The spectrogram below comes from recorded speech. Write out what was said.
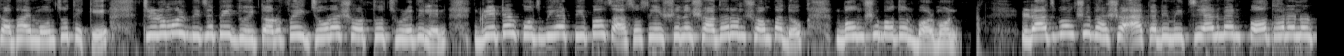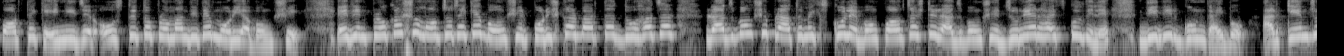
সভায় মঞ্চ থেকে তৃণমূল বিজেপি দুই তরফেই জোড়া শর্ত ছুড়ে দিলেন গ্রেটার কোচবিহার পিপলস অ্যাসোসিয়েশনের সাধারণ সম্পাদক বংশীবদন বর্মন। রাজবংশী ভাষা একাডেমি চেয়ারম্যান পদ হারানোর পর থেকেই নিজের অস্তিত্ব প্রমাণ দিতে মরিয়া বংশী। এদিন প্রকাশ্য মঞ্চ থেকে বংশীর পরিষ্কার বার্তা দু হাজার রাজবংশী প্রাথমিক স্কুল এবং পঞ্চাশটি রাজবংশী জুনিয়র হাই স্কুল দিলে দিদির গুণ গাইব। আর কেন্দ্র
